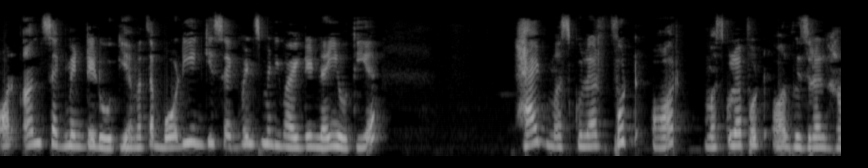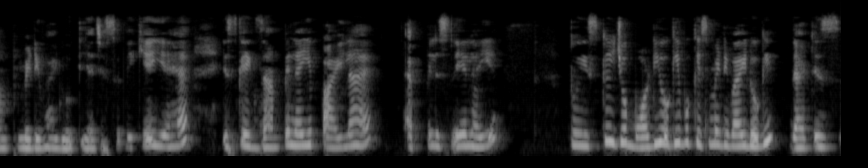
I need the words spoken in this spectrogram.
और अनसेगमेंटेड होती है। मतलब बॉडी इनकी सेगमेंट्स में डिवाइडेड नहीं होती है। हेड मस्कुलर फुट और मस्कुलर फुट और विजरल हम्प में डिवाइड होती है। जैसे देखिए, ये है, इसके एग्ज़ाम्पल है, ये पाइला है एप्पल स्नेल है ये। तो इसकी जो बॉडी होगी वो किसमें डिवाइड होगी? दैट इज़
